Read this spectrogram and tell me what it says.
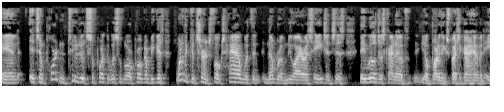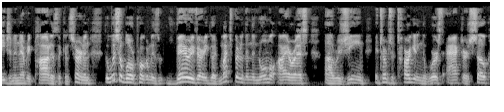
And it's important too to support the whistleblower program because one of the concerns folks have with the number of new IRS agents is they will just kind of, you know, part of the expression kind of have an agent in every pod is the concern. And the whistleblower program is very, very good, much better than the normal IRS uh, regime in terms of targeting the worst actors. So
